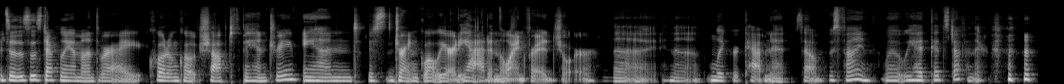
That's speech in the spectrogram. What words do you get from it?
And so this was definitely a month where I quote unquote shopped the pantry and just drank what we already had in the wine fridge or in the in the liquor cabinet. So it was fine. We, we had good stuff in there.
